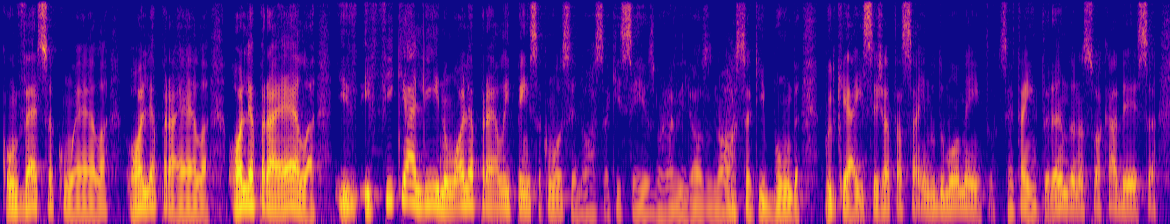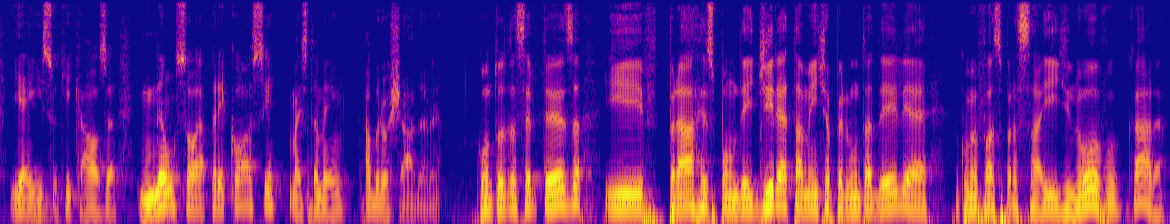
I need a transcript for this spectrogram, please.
conversa com ela, olha para ela, olha para ela e, e, fique ali, não olha para ela e pensa com você, nossa, que seios maravilhosos, nossa, que bunda, porque aí você já tá saindo do momento, você tá entrando na sua cabeça e é isso que causa não só a precoce, mas também a brochada, né? Com toda certeza. E para responder diretamente a pergunta dele é como eu faço para sair de novo? Cara,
